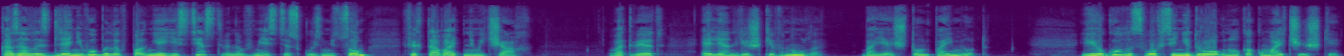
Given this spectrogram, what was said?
Казалось, для него было вполне естественно вместе с кузнецом фехтовать на мечах. В ответ Элен лишь кивнула, боясь, что он поймет. Ее голос вовсе не дрогнул, как у мальчишки,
